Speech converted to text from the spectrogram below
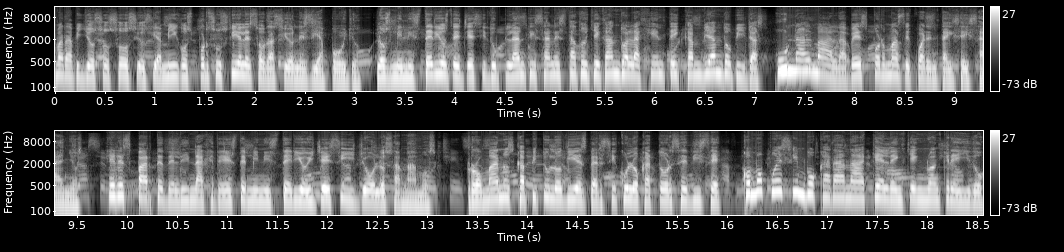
maravillosos socios y amigos por sus fieles oraciones y apoyo. Los ministerios de Jesse Duplantis han estado llegando a la gente y cambiando vidas, un alma a la vez por más de 46 años. Eres parte del linaje de este ministerio y Jesse y yo los amamos. Romanos capítulo 10, versículo 14 dice, ¿cómo pues invocarán a aquel en quien no han creído?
